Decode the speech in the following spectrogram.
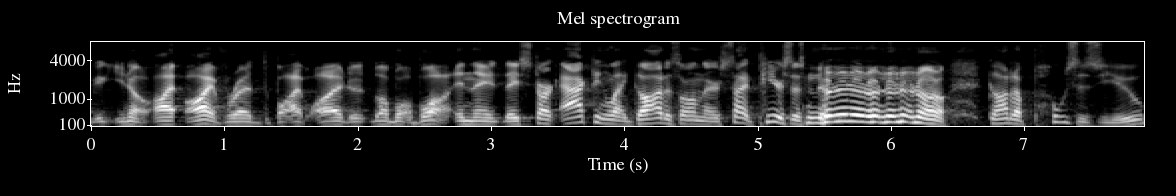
you know, I, I've read the Bible, I do, blah, blah, blah. And they, they start acting like God is on their side. Peter says, no, no, no, no, no, no, no. God opposes you.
